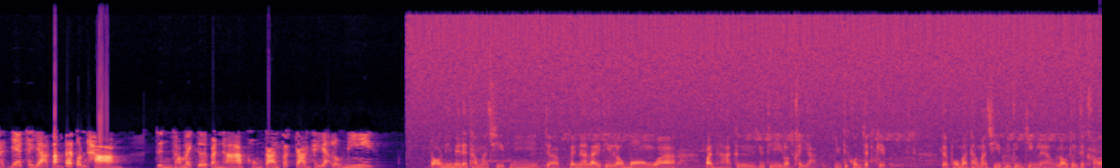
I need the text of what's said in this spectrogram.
คัดแยกขยะตั้งแต่ต้นทาง จึงทำให้เกิดปัญหาของการจัดการขยะเหล่านี้ ตอนที่ไม่ได้ทำอาชีพนี้จะเป็นอะไรที่เรามองว่าปัญหาคืออยู่ที่รถขยะอยู่ที่คนจัดเก็บ แต่พอมาทำอาชีพนี้จริง ๆ แล้ว เราถึงจะเข้า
